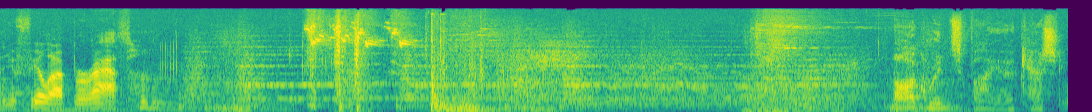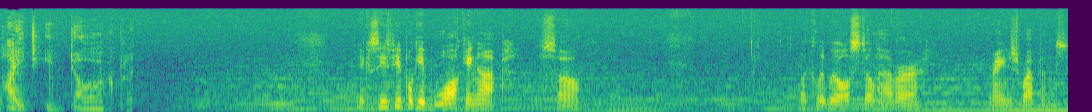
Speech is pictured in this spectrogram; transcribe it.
and you feel our Barath. Magran's fire casts light in dark places. Yeah, because these people keep walking up, so... Luckily we all still have our ranged weapons.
